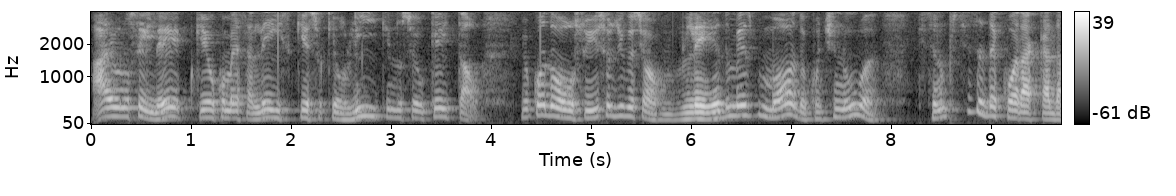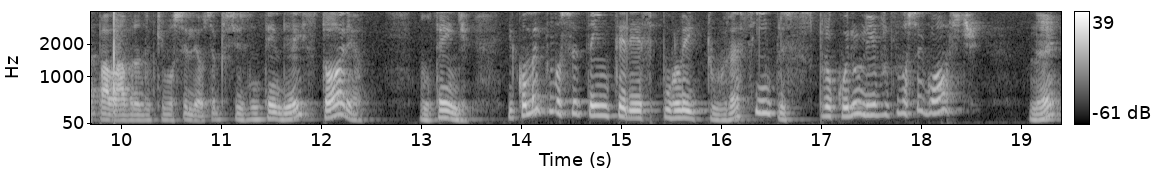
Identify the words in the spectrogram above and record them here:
ah, eu não sei ler, porque eu começo a ler, esqueço o que eu li, que não sei o que e tal. Eu quando ouço isso, eu digo assim, ó, leia do mesmo modo, continua. Você não precisa decorar cada palavra do que você leu, você precisa entender a história, entende? E como é que você tem interesse por leitura? É simples, procure um livro que você goste. Né?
